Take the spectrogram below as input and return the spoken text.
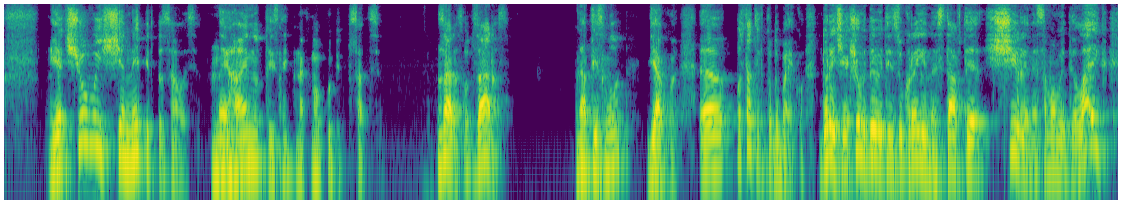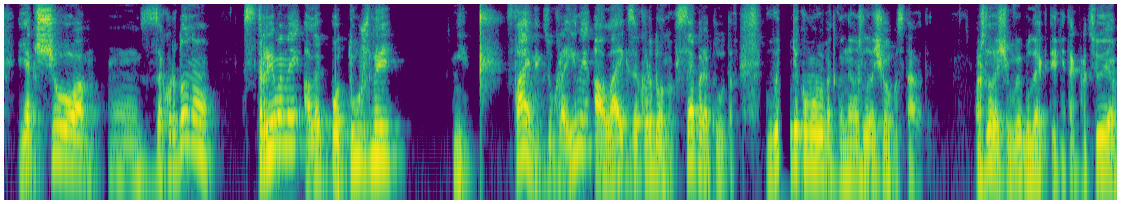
Якщо ви ще не підписалися, негайно тисніть на кнопку підписатися. Зараз, от зараз натиснули. Дякую. Е, Поставте вподобайку. До речі, якщо ви дивитесь з України, ставте щирий несамовитий лайк. Якщо з-за кордону стриманий, але потужний. Ні. Файник з України, а лайк за кордону. Все переплутав. В будь-якому випадку неважливо, ви поставити. Важливо, щоб ви були активні. Так працює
